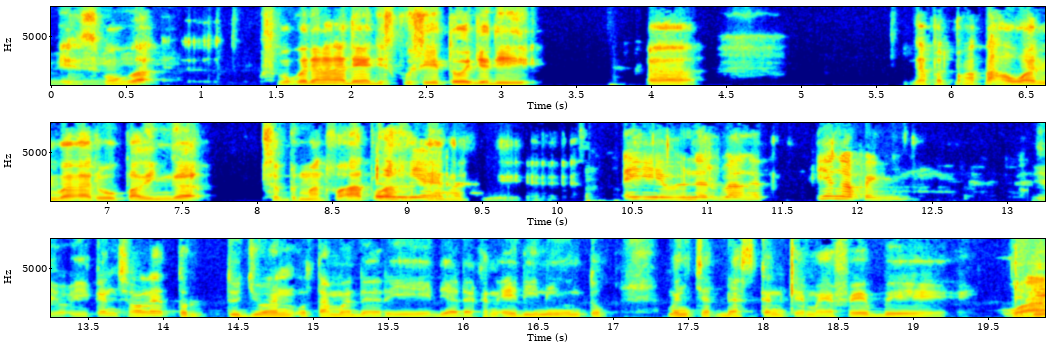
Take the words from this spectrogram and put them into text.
Ya, semoga semoga dengan adanya diskusi itu jadi eh, dapat pengetahuan baru paling nggak bisa bermanfaat lah Iya. ya? Iya bener banget. Ya nggak peng? Yoi kan soalnya tu- tujuan utama dari diadakan EDI ini untuk mencerdaskan kema FEB. Wah Jadi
